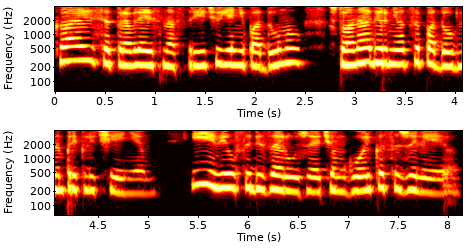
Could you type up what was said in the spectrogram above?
Каюсь, отправляясь навстречу, я не подумал, что она обернется подобным приключением. И явился без оружия, о чем горько сожалею.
